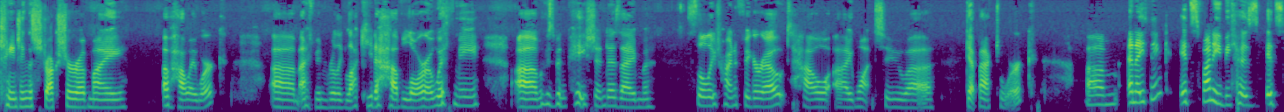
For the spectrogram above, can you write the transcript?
changing the structure of my of how I work. Um, I've been really lucky to have Laura with me, um, who's been patient as I'm slowly trying to figure out how I want to uh, get back to work. Um, and I think it's funny because it's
